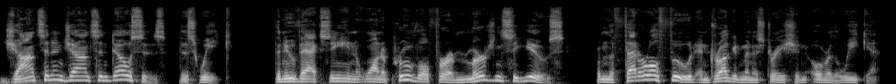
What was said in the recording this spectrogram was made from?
Johnson & Johnson doses this week. The new vaccine won approval for emergency use from the Federal Food and Drug Administration over the weekend.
